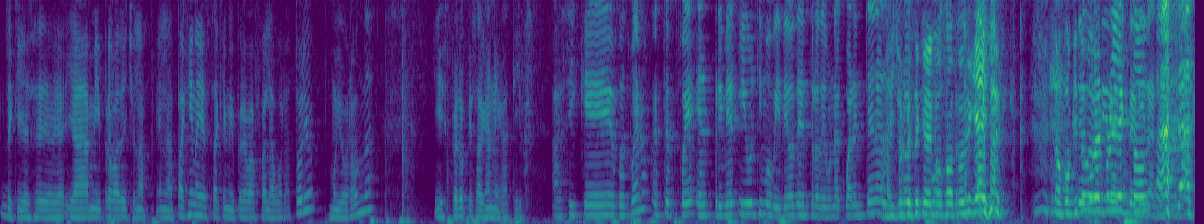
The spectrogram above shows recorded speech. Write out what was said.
de que ya, se, ya, ya mi prueba, de hecho, en la, en la página ya está que mi prueba fue al laboratorio, muy oronda. Y espero que salga negativa. Así que, pues bueno, este fue el primer y último video dentro de una cuarentena. Ay, yo pensé que de próximo- nosotros. Dije, Debut duró el proyecto. despedida, no, no, no.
